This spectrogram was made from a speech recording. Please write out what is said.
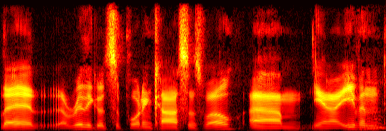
They're a really good supporting cast as well. Um, you know, even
